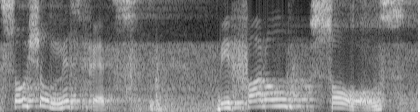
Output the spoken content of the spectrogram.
social misfits, befuddled souls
